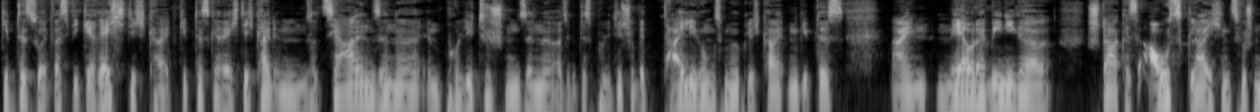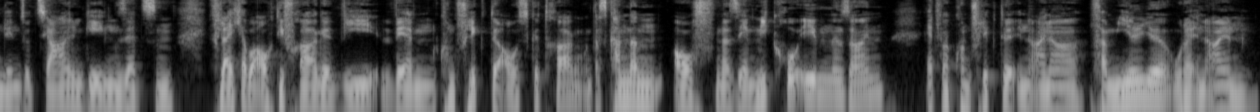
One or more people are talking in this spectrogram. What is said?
Gibt es so etwas wie Gerechtigkeit? Gibt es Gerechtigkeit im sozialen Sinne, im politischen Sinne? Also gibt es politische Beteiligungsmöglichkeiten? Gibt es ein mehr oder weniger starkes Ausgleichen zwischen den sozialen Gegensätzen? Vielleicht aber auch die Frage, wie werden Konflikte ausgetragen? Und das kann dann auf einer sehr Mikroebene sein, etwa Konflikte in einer Familie oder in einem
